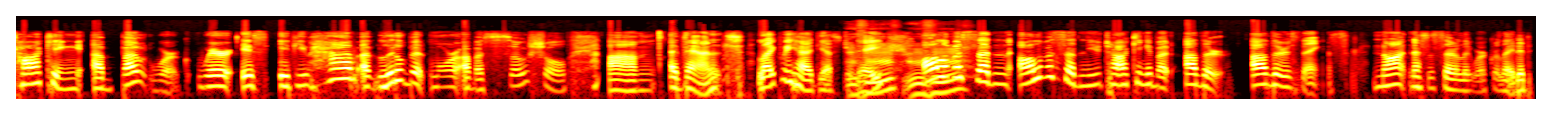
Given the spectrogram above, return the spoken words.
talking about work whereas if you have a little bit more of a social um, event like we had yesterday mm-hmm, mm-hmm. all of a mm-hmm. sudden all of a sudden you're talking about other other things not necessarily work related.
